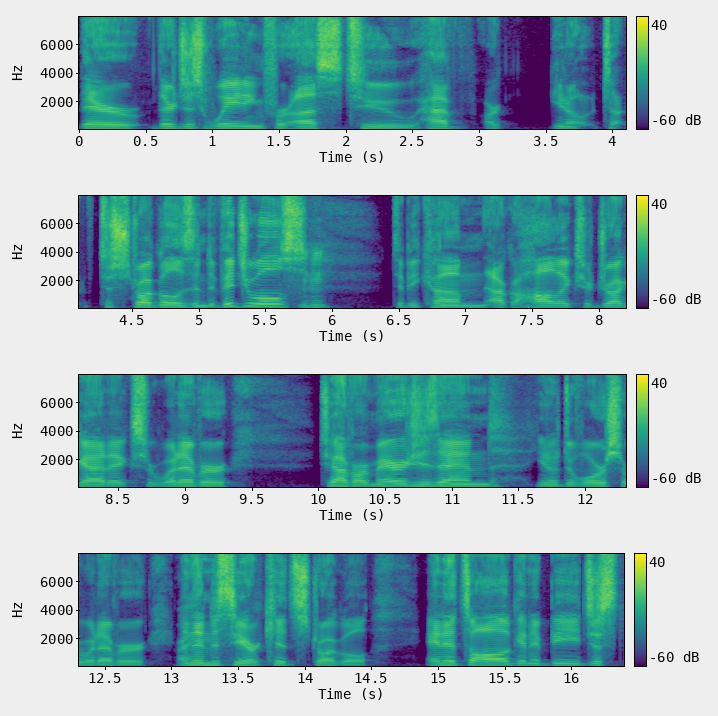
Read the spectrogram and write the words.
they're they're just waiting for us to have our, you know, to to struggle as individuals. Mm-hmm to become alcoholics or drug addicts or whatever, to have our marriages end, you know, divorce or whatever, right. and then to see our kids struggle. And it's all going to be just,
